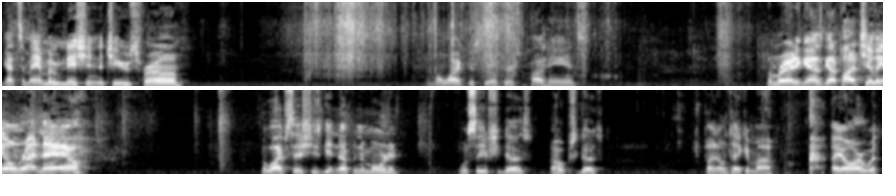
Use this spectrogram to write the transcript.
Got some ammunition to choose from. My wife just threw up here some hot hands. I'm ready, guys. Got a pot of chili on right now. The wife says she's getting up in the morning. We'll see if she does. I hope she does. She's planning on taking my AR with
